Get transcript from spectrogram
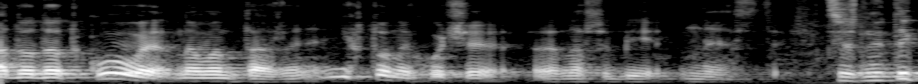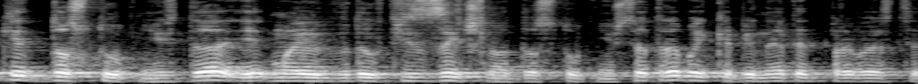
А додаткове навантаження ніхто не хоче е, на собі нести. Це ж не тільки доступність, да? я маю в виду фізична доступність. Це треба і кабінети привести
